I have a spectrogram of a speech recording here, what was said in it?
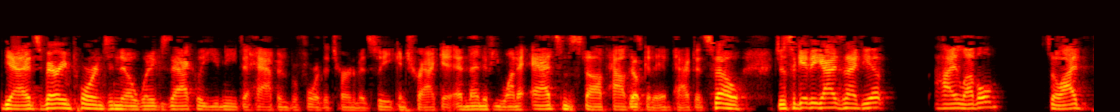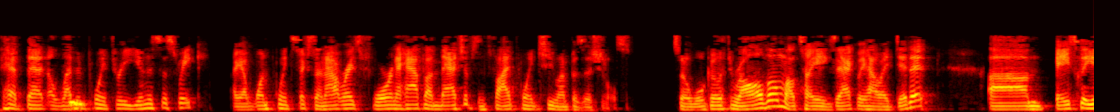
Yeah, it's very important to know what exactly you need to happen before the tournament so you can track it. And then if you want to add some stuff, how that's yep. going to impact it. So just to give you guys an idea, high level. So I have bet 11.3 units this week. I got 1.6 on outrights, four and a half on matchups, and 5.2 on positionals. So we'll go through all of them. I'll tell you exactly how I did it. Um, basically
